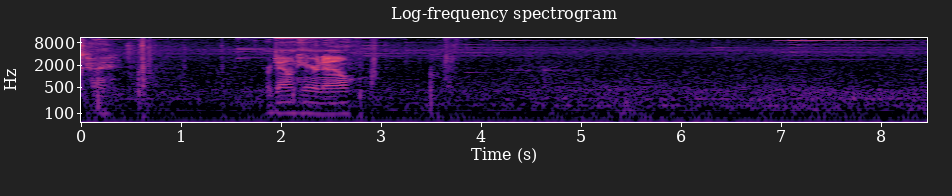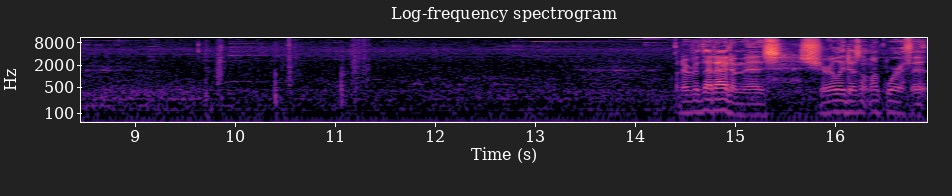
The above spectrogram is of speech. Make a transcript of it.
Okay. We're down here now. Whatever that item is, surely doesn't look worth it.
